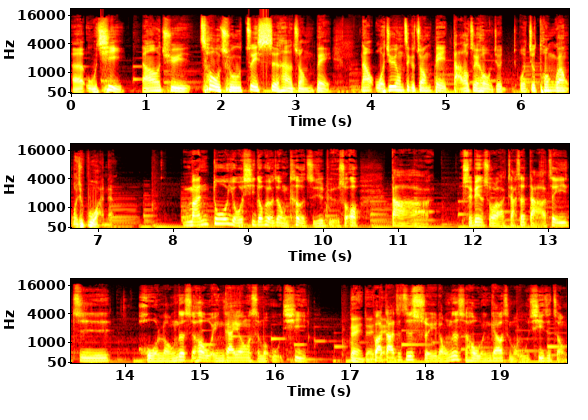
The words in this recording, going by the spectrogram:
呃武器。然后去凑出最适合他的装备，然后我就用这个装备打到最后，我就我就通关，我就不玩了。蛮多游戏都会有这种特质，就比如说哦，打随便说啦，假设打这一只火龙的时候，我应该用什么武器？对对，对。把打这只水龙的时候，我应该要什么武器？这种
